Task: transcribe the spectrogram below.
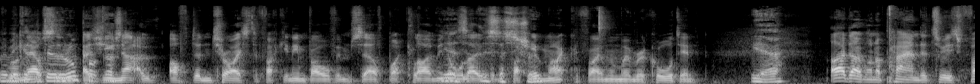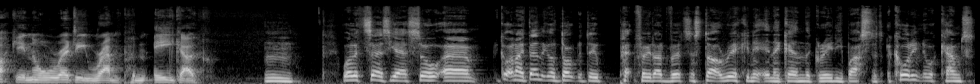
maybe Well, get them to do their own podcast. as you know, often tries to fucking involve himself by climbing Yes, all over the fucking true. microphone when we're recording. Yeah. I don't want to pander to his fucking already rampant ego. Well, it says, yeah, so um, got an identical dog to do pet food adverts and start raking it in again, the greedy bastard. According to accounts,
